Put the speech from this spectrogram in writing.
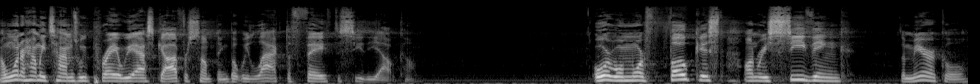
I wonder how many times we pray we ask God for something, but we lack the faith to see the outcome. Or we're more focused on receiving the miracle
